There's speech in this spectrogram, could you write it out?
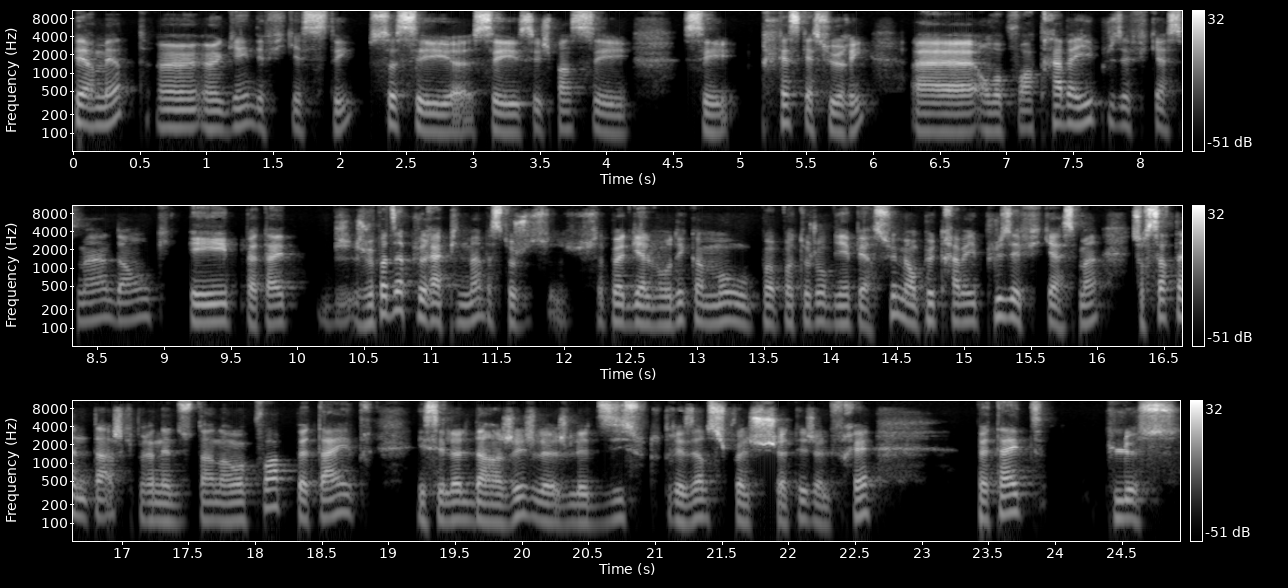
permettre un, gain d'efficacité. Ça, c'est, euh, c'est, je pense, c'est, c'est presque assuré. Euh, on va pouvoir travailler plus efficacement, donc, et peut-être, je ne veux pas dire plus rapidement, parce que ça peut être galvaudé comme mot ou pas, toujours bien perçu, mais on peut travailler plus efficacement sur certaines tâches qui prenaient du temps. Donc, on va pouvoir peut-être, et c'est là le danger, je le, dis sous toute réserve, si je peux le chuchoter, je le ferai, peut-être plus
